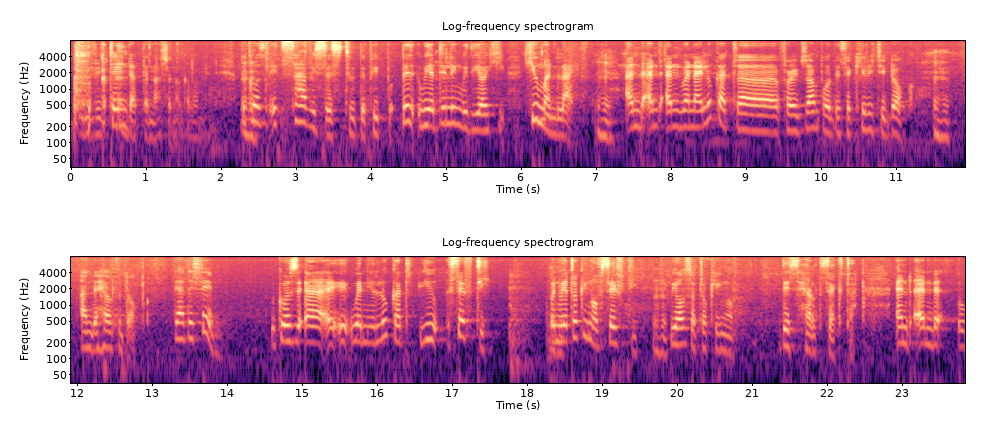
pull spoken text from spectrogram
been retained at the national government because it services to the people. Th- We are dealing with your hu- human life. And, and, and when I look at, uh, for example, the security doc and the health doc, they are the same. Because uh, i- when you look at you safety, when we are talking of safety, we are also talking of this health sector. And, and uh,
